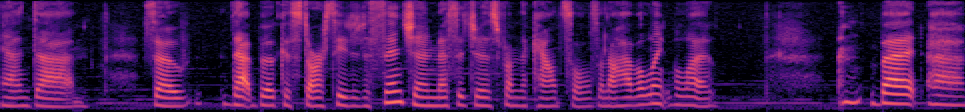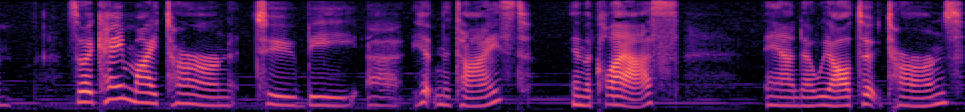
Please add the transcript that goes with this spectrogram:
and um, so that book is Star Seeded Ascension Messages from the Councils, and I'll have a link below. but um, so it came my turn to be uh, hypnotized in the class, and uh, we all took turns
